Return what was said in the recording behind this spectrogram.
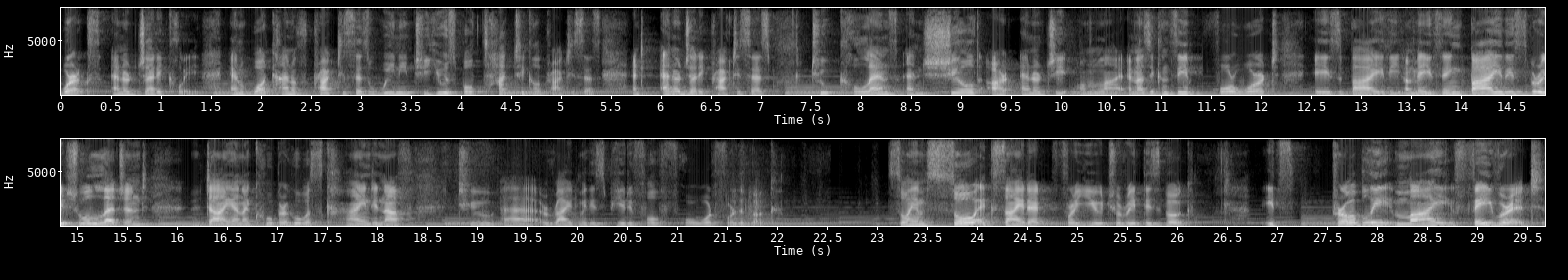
works energetically and what kind of practices we need to use, both tactical practices and energetic practices to cleanse and shield our energy online. And as you can see, Foreword is by the amazing, by the spiritual legend, Diana Cooper, who was kind enough to uh, write me this beautiful foreword for the book. So I am so excited for you to read this book. It's probably my favorite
